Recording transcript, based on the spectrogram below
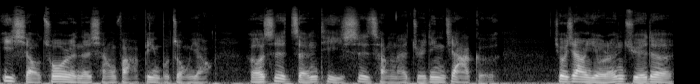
一小撮人的想法并不重要，而是整体市场来决定价格。就像有人觉得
